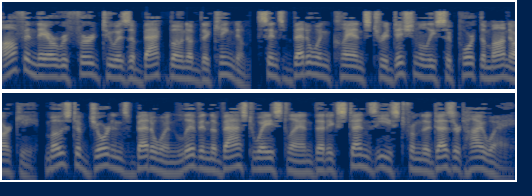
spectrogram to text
Often they are referred to as a backbone of the kingdom, since Bedouin clans traditionally support the monarchy. Most of Jordan's Bedouin live in the vast wasteland that extends east from the desert highway.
